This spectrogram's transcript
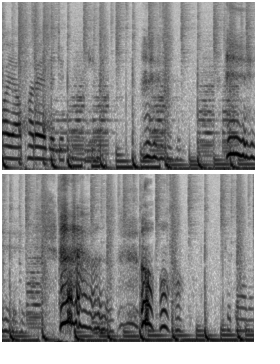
Bayağı para edecek Kötü adam.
